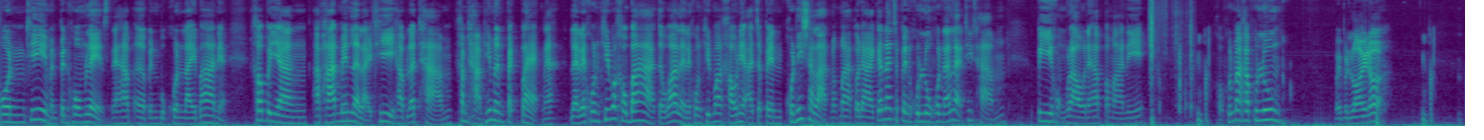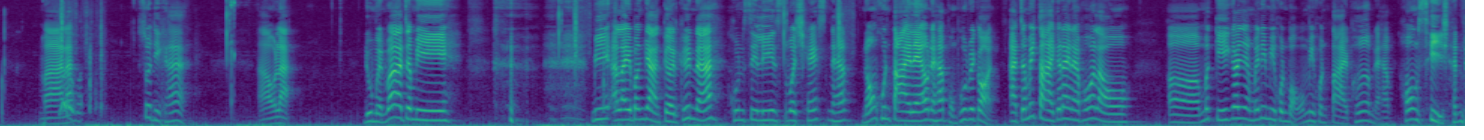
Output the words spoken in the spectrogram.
คนที่เหมือนเป็นโฮมเลสนะครับ เออ เป็นบุคคลไร้บ้านเนี่ย เข้าไปยังอพาร์ตเมนต์หลาย ๆ ที่ครับ และถามคำถามที่มันแปลก ๆ นะ หลาย ๆ คนคิดว่าเขาบ้า แต่ว่าหลาย ๆ คนคิดว่าเขาเนี่ยอาจจะเป็นคนที่ฉลาดมาก ๆ ก็ได้ ก็น่าจะเป็นคุณลุงคนนั้นแหละที่ถามปีของเรานะครับ ประมาณนี้ ขอบคุณมากครับคุณลุง ไม่เป็นไรเนาะ มาแล้ว สวัสดีค่ะ เอาล่ะ ดูเหมือนว่าจะมี มีอะไรบางอย่างเกิดขึ้นนะ คุณซีลีนสวเช็กนะครับ น้องคุณตายแล้วนะครับ ผมพูดไว้ก่อน อาจจะไม่ตายก็ได้นะ เพราะว่าเราเอ่อเมื่อกี้ก็ยังไม่ได้มีคนบอกว่ามีคนตายเพิ่มนะครับ ห้อง 4 ชั้น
